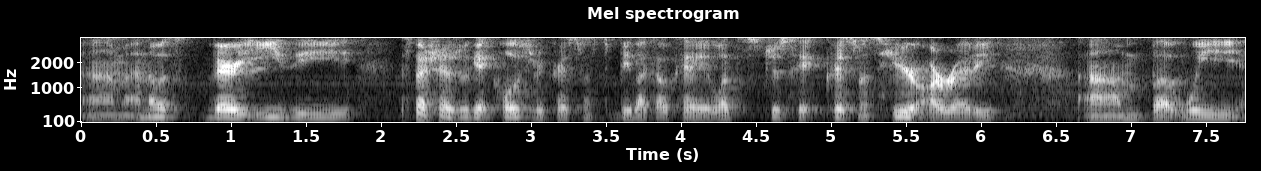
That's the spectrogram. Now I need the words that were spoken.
Um, I know it's very easy, especially as we get closer to Christmas, to be like, okay, let's just hit Christmas here already. Um, but we,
